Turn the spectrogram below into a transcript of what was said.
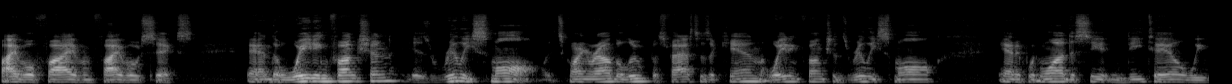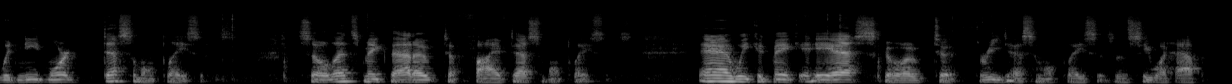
505 and 506. And the weighting function is really small. It's going around the loop as fast as it can. The weighting function is really small. And if we wanted to see it in detail, we would need more decimal places. So let's make that out to five decimal places. And we could make AS go out to three decimal places and see what happens.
